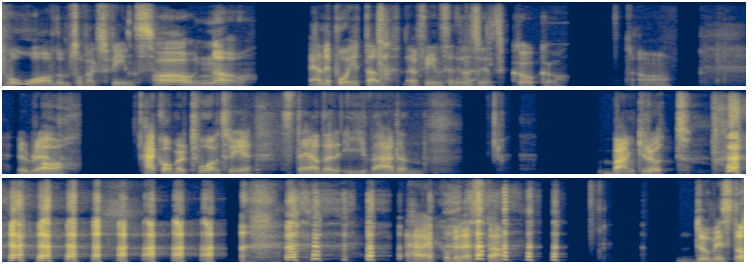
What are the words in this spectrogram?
två av dem som faktiskt finns. Oh no! En är påhittad, den finns Det inte. låter helt Coco. Ja. Är du beredd? Ja. Här kommer två av tre städer i världen. Bankrutt. Här kommer nästa. Dumistan.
